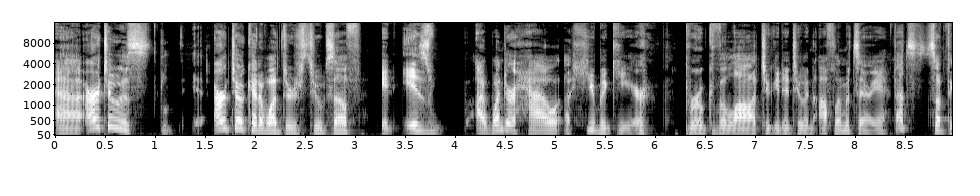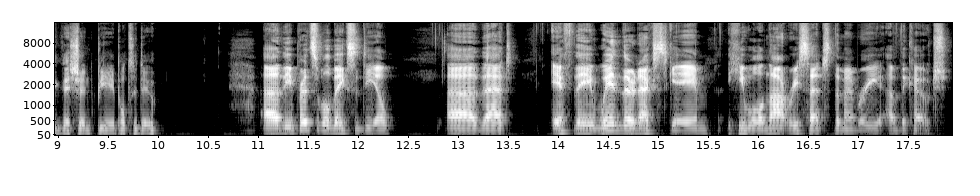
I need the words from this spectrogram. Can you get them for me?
uh, Aruto is Aruto kind of wonders to himself. It is I wonder how a Humagear broke the law to get into an off limits area. That's something they shouldn't be able to do. Uh, the principal makes a deal uh, that if they win their next game, he will not reset the memory of the coach.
